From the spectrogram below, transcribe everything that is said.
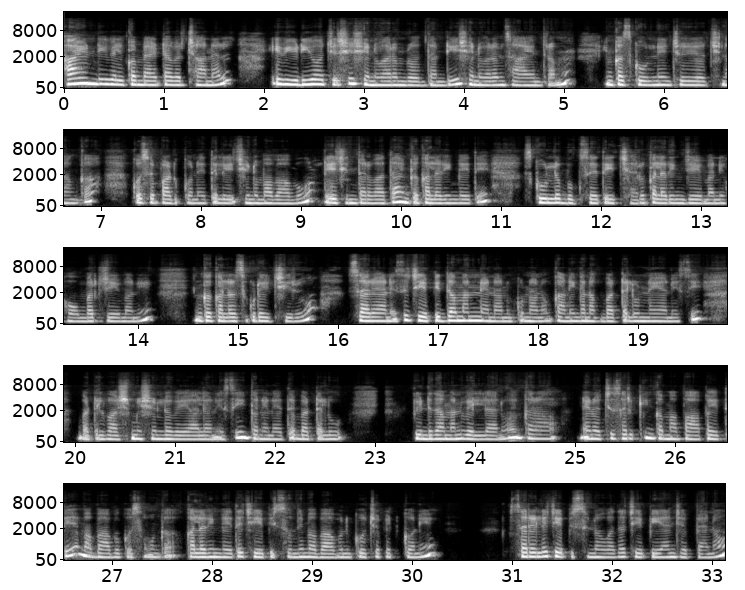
Hi అండి. Welcome back to our channel. ఈ video వచ్చేసి శనివారం రోజుదండి. శనివారం సాయంత్రం ఇంకా స్కూల్ నుంచి వచ్చినాక కొసేపు పడుకొని అయితే లేచిండు మా బాబు. లేచిన తర్వాత ఇంకా కలరింగ్ అయితే స్కూల్‌లో బుక్స్ అయితే ఇచ్చారు. కలరింగ్ చేయమని, హోంవర్క్ చేయమని, ఇంకా కలర్స్ కూడా ఇచ్చారు సరే అనేసి చేపిద్దామని నేను అనుకున్నాను. కానీ ఇంకా నాకు బట్టలు ఉన్నాయి అనేసి, బట్టలు వాషింగ్ మిషన్‌లో వేయాలనేసి ఇంకా నేనైతే బట్టలు పిండుదామని వెళ్ళాను. ఇంకా నేను వచ్చేసరికి ఇంకా మా పాప అయితే మా బాబు కోసం ఇంకా కలరింగ్ అయితే చేపిస్తుంది మా బాబుని కూర్చోపెట్టుకొని. సరేలే చేపిస్తున్నావు కదా చేపి అని చెప్పాను.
